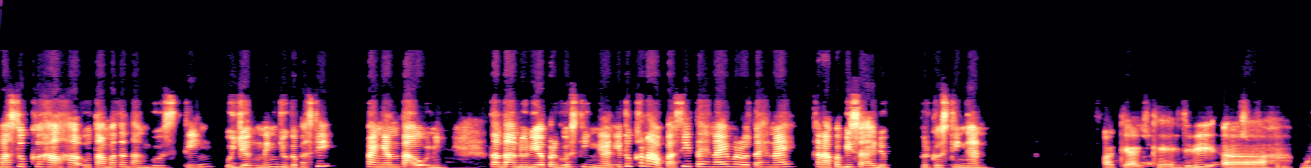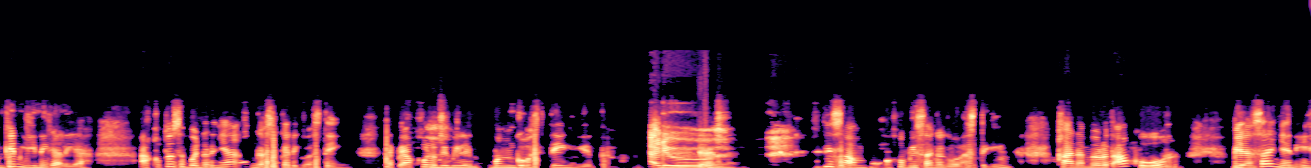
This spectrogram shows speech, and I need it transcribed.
masuk ke hal-hal utama tentang ghosting. Ujang Neng juga pasti pengen tahu nih tentang dunia perghostingan itu kenapa sih Teh Nay menurut Teh Nay kenapa bisa ada perghostingan? Oke oke, jadi eh mungkin gini kali ya. Aku tuh sebenarnya nggak suka di ghosting, tapi aku lebih Hmm. milih mengghosting gitu. Aduh, Dan jadi sampai aku bisa ngeghosting, karena menurut aku biasanya nih,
